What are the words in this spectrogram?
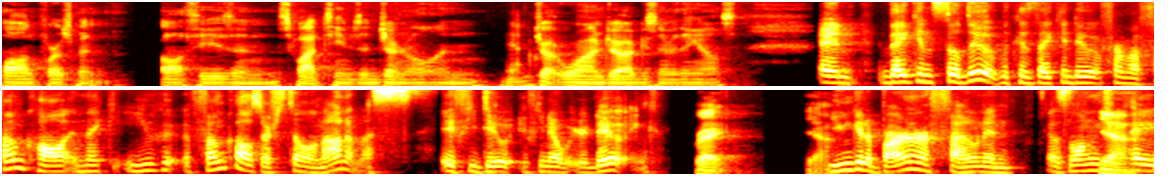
law enforcement policies and SWAT teams in general and Yeah. dr- war on drugs and everything else. and they can still do it because they can do it from a phone call and they you phone calls are still anonymous if you do if you know what you're doing Right. Yeah. you can get a burner phone and as long as Yeah. you pay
